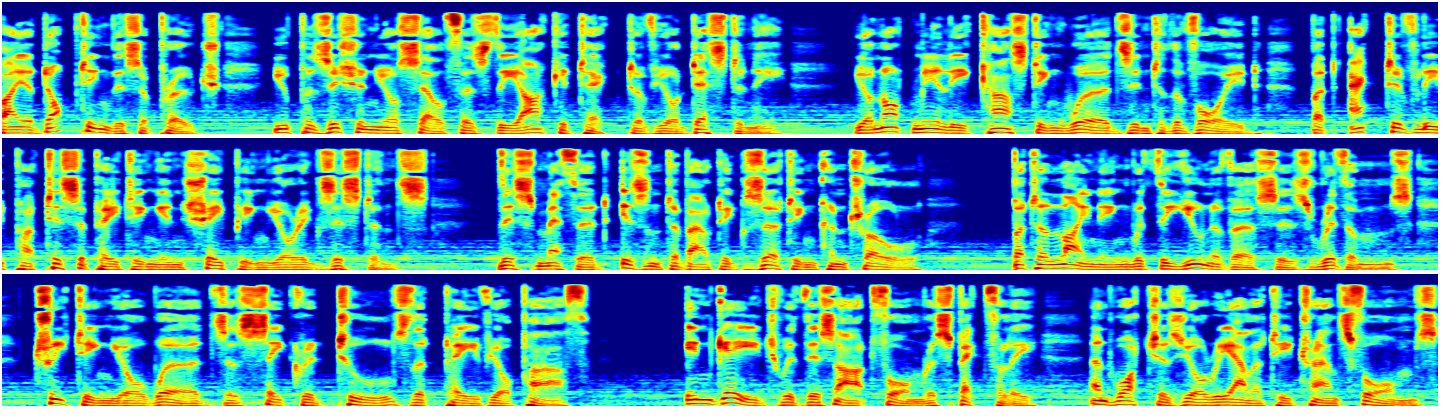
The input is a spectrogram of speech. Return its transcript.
By adopting this approach, you position yourself as the architect of your destiny. You're not merely casting words into the void, but actively participating in shaping your existence. This method isn't about exerting control, but aligning with the universe's rhythms, treating your words as sacred tools that pave your path. Engage with this art form respectfully and watch as your reality transforms,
